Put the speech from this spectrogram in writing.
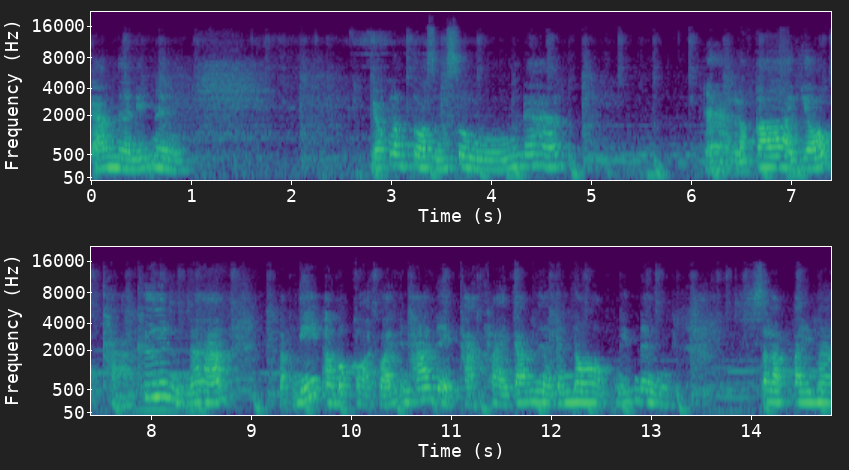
กล้ามเนื้อนิดนึง ตัวสูงๆนะคะอ่าแล้วก็ยกขาขึ้นนะคะ แบบนี้เอามากอดไว้เป็นท่าเด็กค่ะ คลายกล้ามเนื้อด้านนอกนิดนึง สลับไปมา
